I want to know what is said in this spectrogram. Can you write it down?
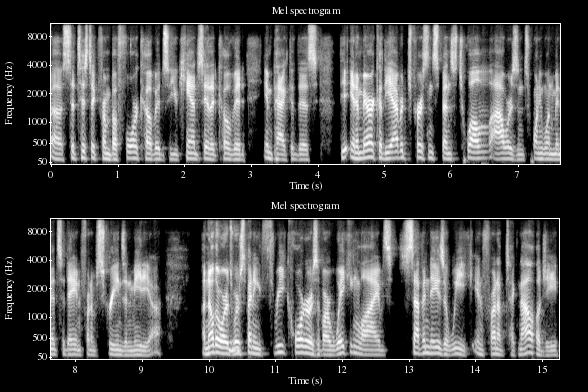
a statistic from before COVID, so you can't say that COVID impacted this. The, in America, the average person spends 12 hours and 21 minutes a day in front of screens and media. In other words, we're mm-hmm. spending three quarters of our waking lives, seven days a week, in front of technology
